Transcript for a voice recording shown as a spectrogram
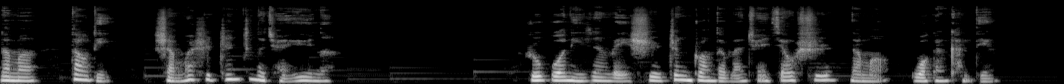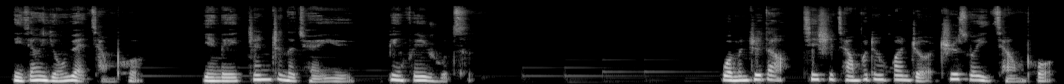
那么，到底？什么是真正的痊愈呢？如果你认为是症状的完全消失，那么我敢肯定，你将永远强迫，因为真正的痊愈并非如此。我们知道，其实强迫症患者之所以强迫，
